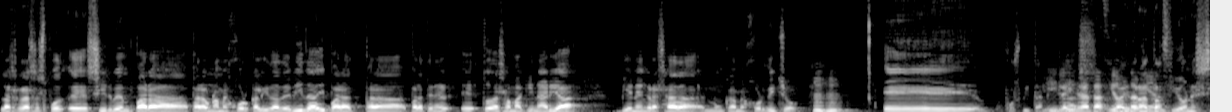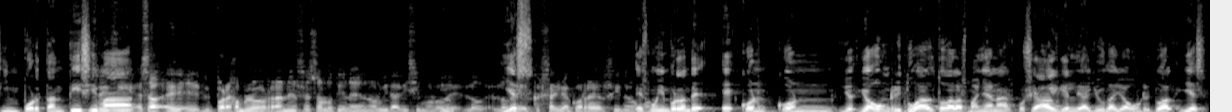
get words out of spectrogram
Las grasas eh, sirven para, para una mejor calidad de vida y para, para- para tener toda esa maquinaria bien engrasada, nunca mejor dicho. Eh, pues vitaminas. Y la hidratación La también. hidratación es importantísima. sí, eso, eh, eh, por ejemplo, los runners eso lo tienen olvidadísimo, lo de, lo, de es- salir a correr sin agua. Es muy importante. eh, con, con- yo, yo hago un ritual todas las mañanas, pues si a alguien le ayuda, yo hago un ritual y es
